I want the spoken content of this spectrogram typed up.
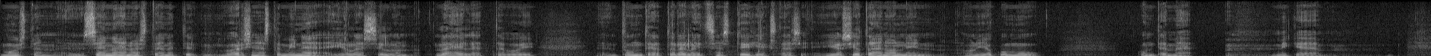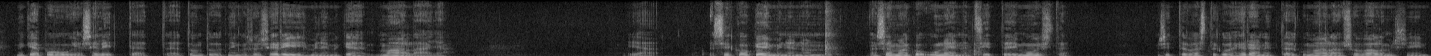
Muistan sen ainoastaan, että varsinaista minä ei ole silloin lähellä, että voi tuntea todella itsensä tyhjäksi. Tai jos jotain on, niin on joku muu kuin tämä, mikä, mikä puhuu ja selittää. Että tuntuu, että niin se olisi eri ihminen, mikä maalaa ja, ja se kokeminen on sama kuin unen, että sitten ei muista. Sitten vasta kun on herännyt tai kun maalaus on valmis, niin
